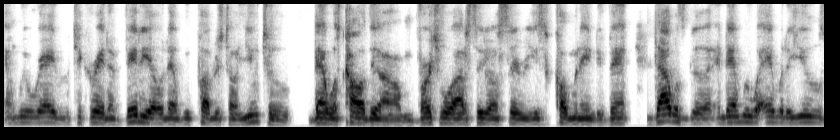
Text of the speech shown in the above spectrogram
And we were able to create a video that we published on YouTube that was called the um, Virtual Auto Studio Series culminating event. That was good. And then we were able to use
